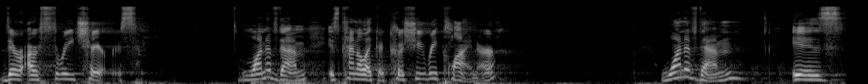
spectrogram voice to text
there are three chairs. One of them is kind of like a cushy recliner. One of them is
